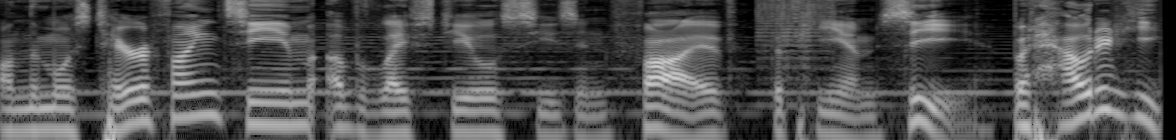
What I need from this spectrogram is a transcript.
on the most terrifying team of Lifesteal Season 5, the PMC. But how did he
